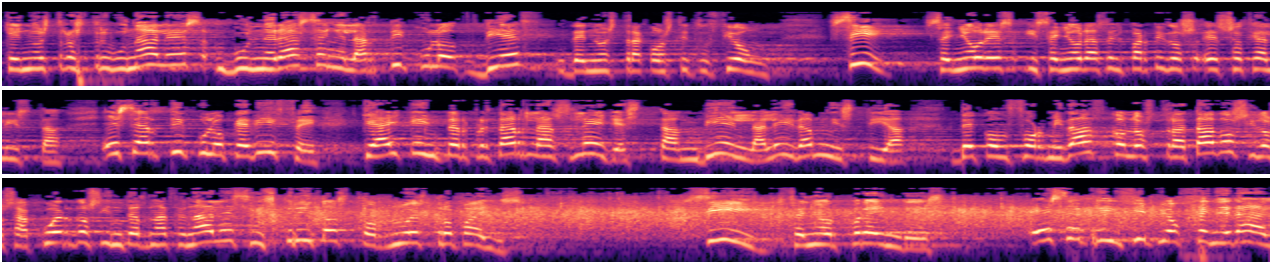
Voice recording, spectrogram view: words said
que nuestros tribunales vulnerasen el artículo 10 de nuestra Constitución. Sí, señores y señoras del Partido Socialista, ese artículo que dice que hay que interpretar las leyes, también la ley de amnistía, de conformidad con los tratados y los acuerdos internacionales suscritos por nuestro país. Sí, señor Prendes, ese principio general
